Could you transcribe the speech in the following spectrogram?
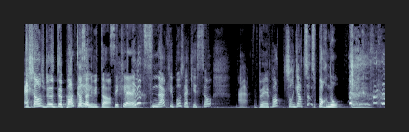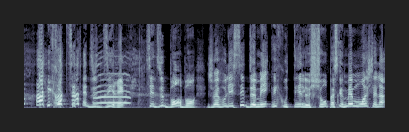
elle change de, de porte quand ça lui tente. C'est clair. Et là, Tina qui pose la question, peu importe, tu regardes-tu du porno? C'était du direct. C'est du bonbon. Je vais vous laisser demain écouter le show parce que même moi, j'étais là,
